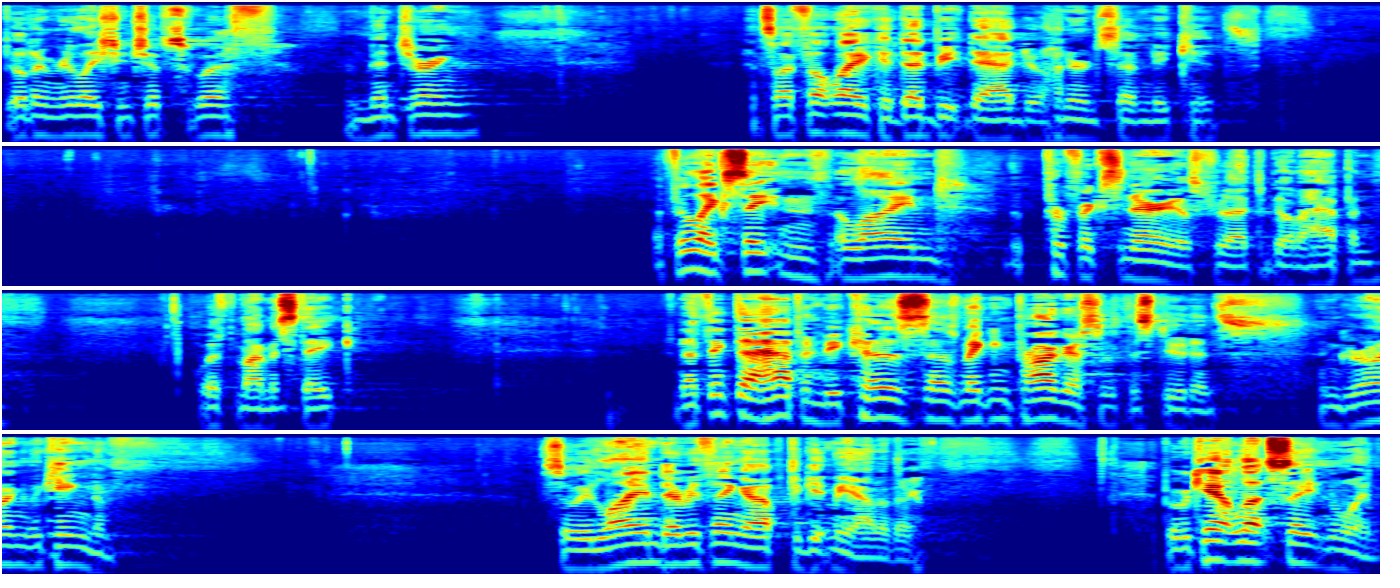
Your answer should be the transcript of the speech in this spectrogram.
building relationships with, and mentoring. And so I felt like a deadbeat dad to 170 kids. I feel like Satan aligned the perfect scenarios for that to be able to happen with my mistake. And I think that happened because I was making progress with the students and growing the kingdom. So he lined everything up to get me out of there. But we can't let Satan win.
